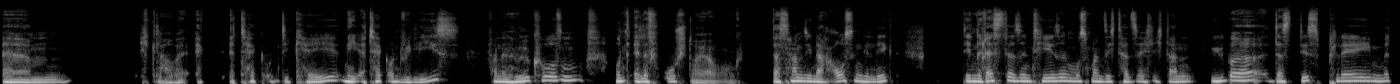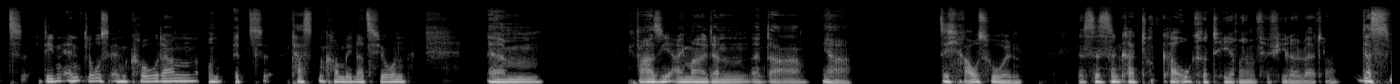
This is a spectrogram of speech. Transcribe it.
ähm, ich glaube Attack und Decay, nee, Attack und Release von den Hüllkurven und LFO-Steuerung. Das haben sie nach außen gelegt. Den Rest der Synthese muss man sich tatsächlich dann über das Display mit den Endlos-Encodern und mit Tastenkombinationen ähm, quasi einmal dann äh, da, ja, sich rausholen. Das ist ein K.O.-Kriterium für viele Leute. Das,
